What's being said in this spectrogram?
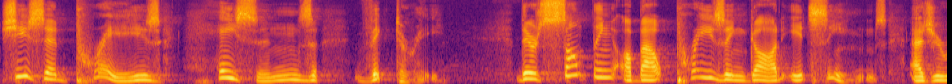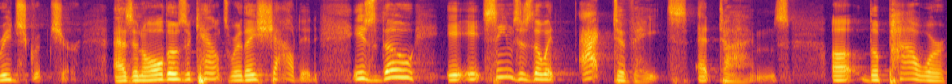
She said, Praise hastens victory. There's something about praising God, it seems, as you read Scripture, as in all those accounts where they shouted, is though it, seems as though it activates at times uh, the power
